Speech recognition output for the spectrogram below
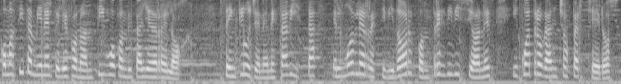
como así también el teléfono antiguo con detalle de reloj. Se incluyen en esta vista el mueble recibidor con tres divisiones y cuatro ganchos percheros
